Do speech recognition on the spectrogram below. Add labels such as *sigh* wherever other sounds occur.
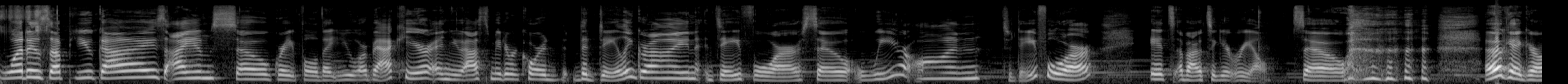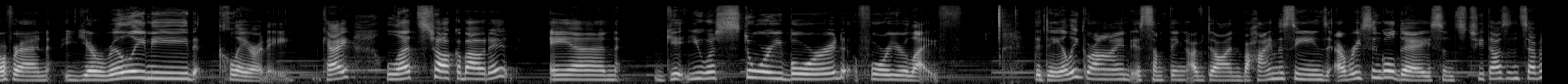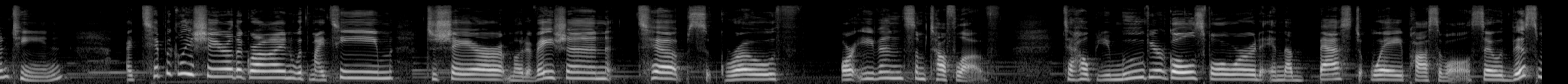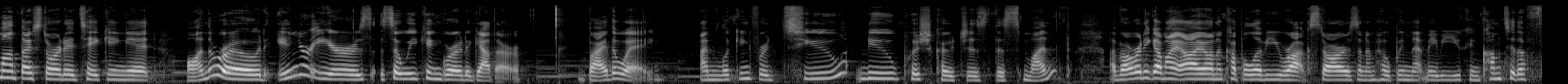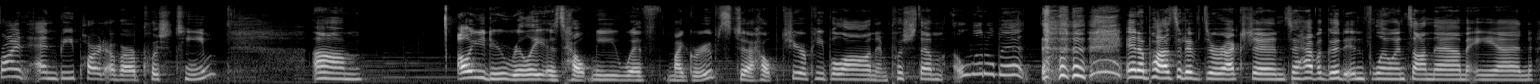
What is up, you guys? I am so grateful that you are back here and you asked me to record the daily grind, day four. So we are on to day four. It's about to get real. So, *laughs* okay, girlfriend, you really need clarity. Okay, let's talk about it and get you a storyboard for your life. The daily grind is something I've done behind the scenes every single day since 2017. I typically share the grind with my team to share motivation, tips, growth, or even some tough love to help you move your goals forward in the best way possible. So, this month I started taking it on the road in your ears so we can grow together. By the way, I'm looking for two new push coaches this month. I've already got my eye on a couple of you rock stars, and I'm hoping that maybe you can come to the front and be part of our push team. Um, all you do really is help me with my groups to help cheer people on and push them a little bit *laughs* in a positive direction to have a good influence on them and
